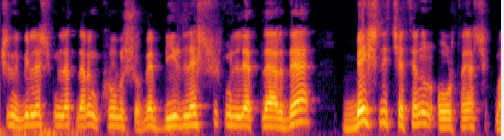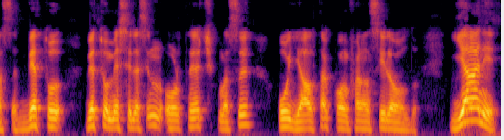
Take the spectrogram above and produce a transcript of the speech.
Şimdi Birleşmiş Milletler'in kuruluşu ve Birleşmiş Milletler'de beşli çetenin ortaya çıkması, veto veto meselesinin ortaya çıkması o Yalta konferansıyla oldu. Yani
